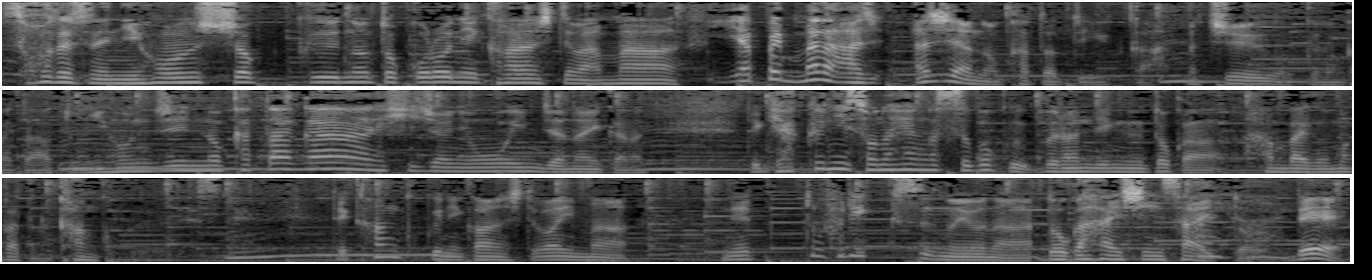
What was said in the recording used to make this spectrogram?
そうですね。日本食のところに関してはまあやっぱりまだアジアジアの方というか、うん、まあ、中国の方あと日本人の方が非常に多いんじゃないかな、うん、で逆にその辺がすごくブランディングとか販売がうまかったのは韓国ですね、うん、で韓国に関しては今ネットフリックスのような動画配信サイトで、はいはい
